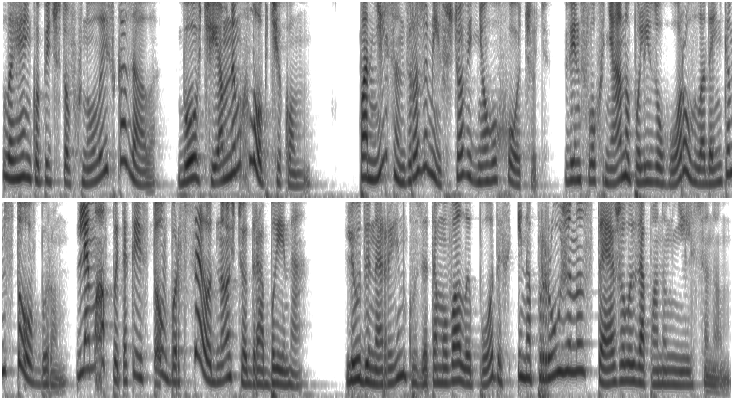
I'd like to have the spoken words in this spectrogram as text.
легенько підштовхнула і сказала був чемним хлопчиком. Пан Нільсон зрозумів, що від нього хочуть. Він слухняно поліз угору гладеньким стовбуром. Для мавпи такий стовбур все одно, що драбина. Люди на ринку затамували подих і напружено стежили за паном Нільсоном.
